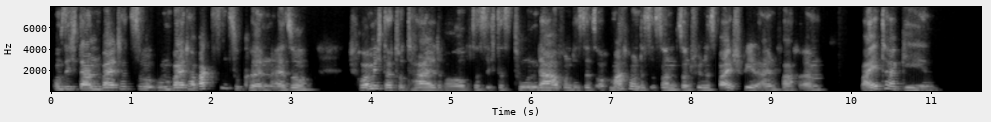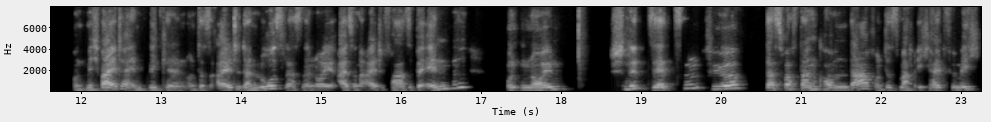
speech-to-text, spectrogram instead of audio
um sich dann weiter zu, um weiter wachsen zu können. Also ich freue mich da total drauf, dass ich das tun darf und das jetzt auch mache. Und das ist so ein, so ein schönes Beispiel, einfach ähm, weitergehen und mich weiterentwickeln und das Alte dann loslassen, eine neue, also eine alte Phase beenden und einen neuen Schnitt setzen für das, was dann kommen darf. Und das mache ich halt für mich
